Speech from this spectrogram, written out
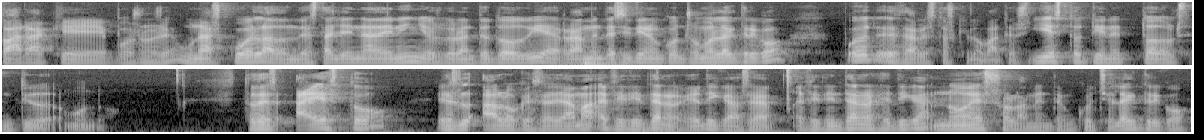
para que, pues no sé, una escuela donde está llena de niños durante todo el día y realmente sí tiene un consumo eléctrico, puede utilizar estos kilovatios. Y esto tiene todo el sentido del mundo. Entonces, a esto es a lo que se llama eficiencia energética. O sea, eficiencia energética no es solamente un coche eléctrico.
